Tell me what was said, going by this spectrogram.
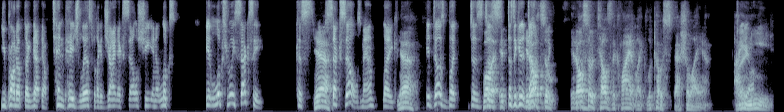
you brought up like that you know, 10 page list with like a giant Excel sheet and it looks it looks really sexy because Yeah. sex sells, man. Like Yeah. it does, but does Well, does it- does it get it, It done? also Like, it also tells the client like look how special I am. I Right. need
